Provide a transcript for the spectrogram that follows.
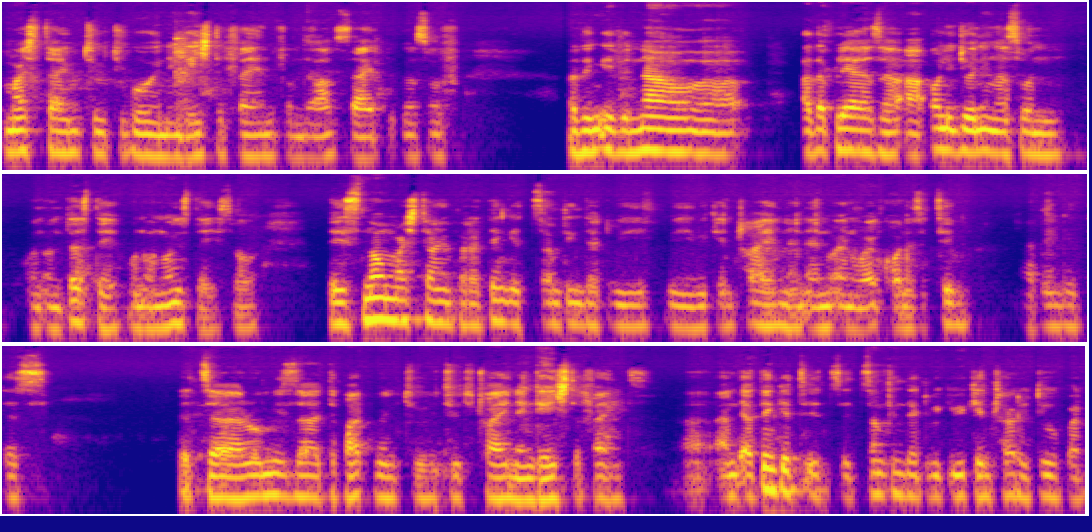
much time to, to go and engage the fan from the outside because of I think even now uh, other players are, are only joining us on, on, on Thursday, on, on Wednesday. So there's not much time, but I think it's something that we, we, we can try and, and, and work on as a team. I think that's it's uh, Romi's uh, department to, to, to try and engage the fans. Uh, and I think it, it's it's something that we, we can try to do. But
